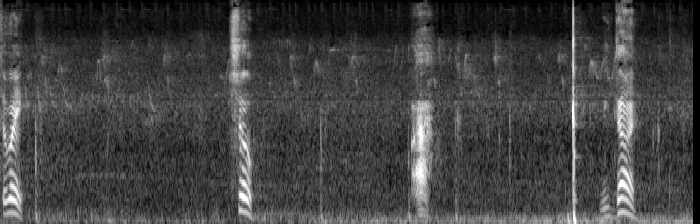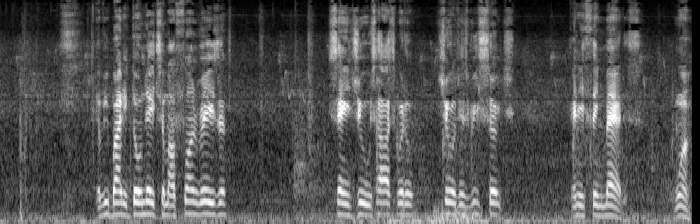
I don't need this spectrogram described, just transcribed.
Three. Two. Ah. We done. Everybody donate to my fundraiser. St. Jude's Hospital, Children's Research. Anything matters. One.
